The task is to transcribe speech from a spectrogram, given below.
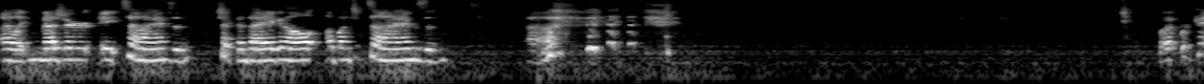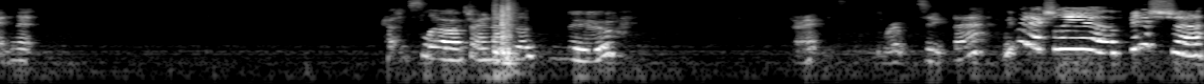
I like measure eight times and check the diagonal a bunch of times, and uh, but we're cutting it. Cutting slow, I'm trying not to move. Alright, let's rotate that. We might actually uh, finish uh,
